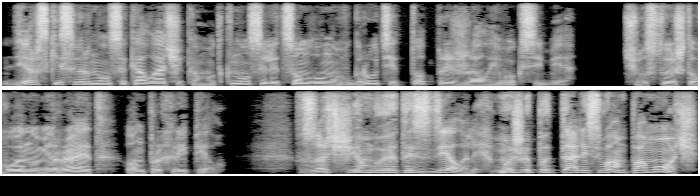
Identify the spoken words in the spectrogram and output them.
Дерзкий свернулся калачиком, уткнулся лицом Луну в грудь, и тот прижал его к себе. Чувствуя, что воин умирает, он прохрипел. «Зачем вы это сделали? Мы же пытались вам помочь!»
